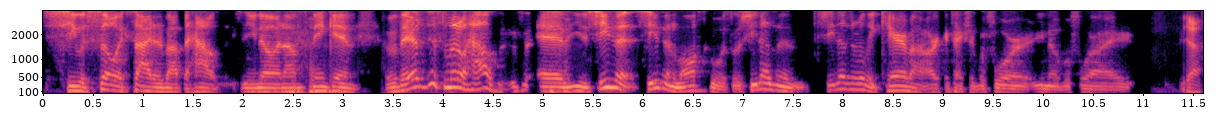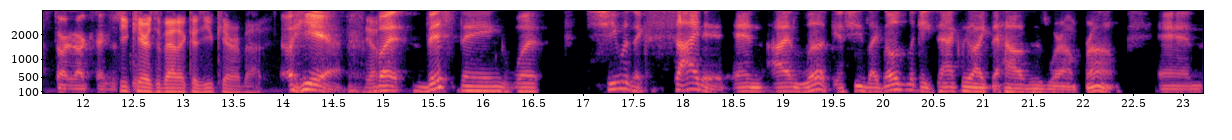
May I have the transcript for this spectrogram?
she was so excited about the houses, you know, and I'm thinking well, they're just little houses, and you know, she's a she's in law school, so she doesn't she doesn't really care about architecture before you know before I Yeah. started architecture. She school. cares about it because you care about it. Uh, yeah. Yep. But this thing, what she was excited, and I look, and she's like, "Those look exactly like the houses where I'm from." And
